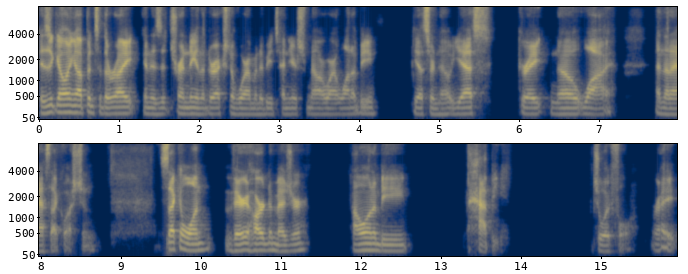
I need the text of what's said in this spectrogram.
Is it going up and to the right? And is it trending in the direction of where I'm going to be 10 years from now or where I want to be? Yes or no? Yes. Great. No. Why? And then I ask that question. Second one, very hard to measure. I want to be happy, joyful, right?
